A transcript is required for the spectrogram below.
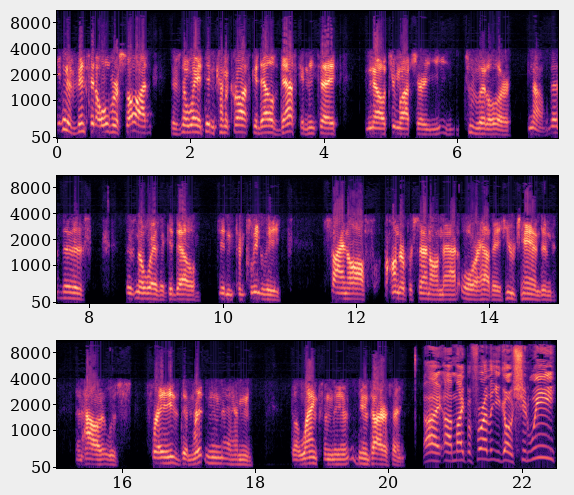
even if Vincent oversaw it, there's no way it didn't come across Goodell's desk and he'd say, no, too much or too little or no. There's there's no way that Goodell didn't completely sign off 100% on that or have a huge hand in in how it was phrased and written and the length and the the entire thing. All right, uh, Mike. Before I let you go, should we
